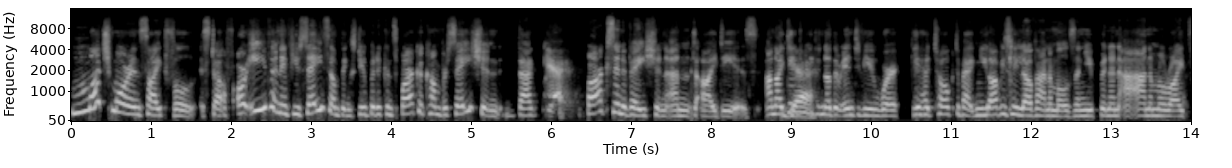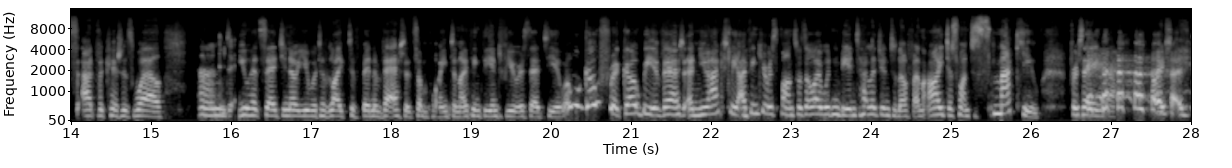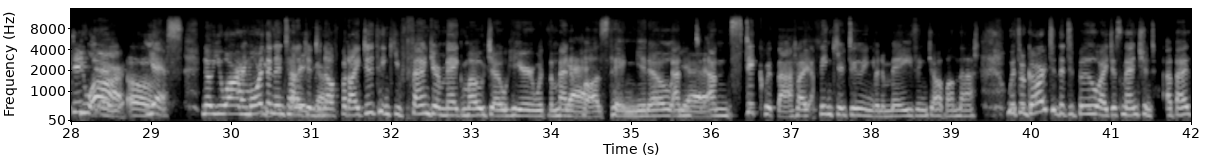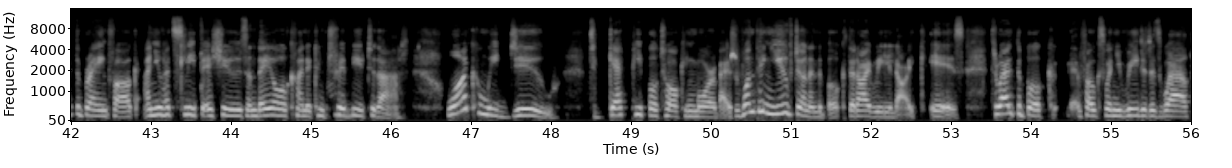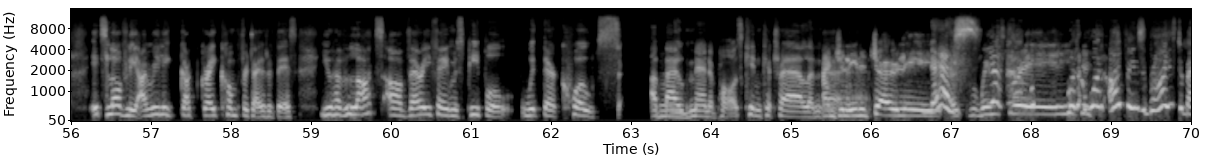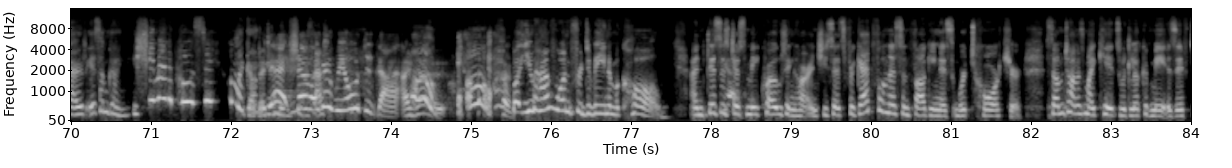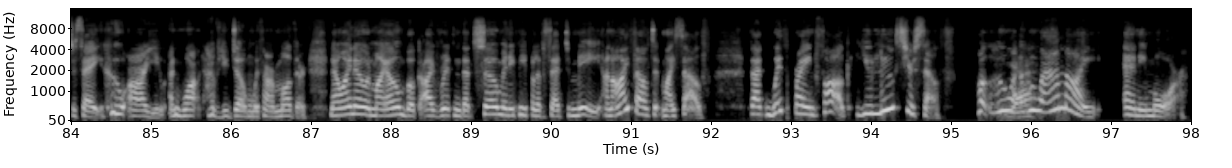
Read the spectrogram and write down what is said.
much more insightful stuff. Or even if you say something stupid, it can spark a conversation that yeah. sparks innovation and ideas. And I did yeah. read another interview where you had talked about, and you obviously love animals and you've been an animal rights advocate as well. And you had said, you know, you would have liked to have been a vet at some point. And I think the interviewer said to you, oh, well, go for it, go be a vet. And you actually, I think your response was, oh, I wouldn't be intelligent enough. And I just want to smack you for saying that. Right? you, you, are. Oh. Yes. No, you are Thank more you than intelligent enough. But I do think you found your Meg Mojo here with the menopause yeah. thing, you know, and, yeah. and stick with that. I think you're doing an amazing job on that. With regard to the taboo I just mentioned about the brain fog, and you had sleep issues, and they all kind of contribute contribute to that? What can we do to get people talking more about it? One thing you've done in the book that I really like is throughout the book, folks, when you read it as well, it's lovely. I really got great comfort out of this. You have lots of very famous people with their quotes about mm. menopause, Kim Cattrall and uh, Angelina Jolie, yes, Winfrey. Yes. What, what, I've been surprised about is I'm going, is she menopausal? Oh my god, I didn't yeah, she no, I know we all did that. I know. Oh, oh, but you have one for Davina McCall, and this is yeah. just me quoting her, and she says, "Forgetfulness and fogginess were torture. Sometimes my kids would look at me as if to say, "Who are you, and what have you done with our mother?" Now I know in my own book I've written that so many people have said to me, and I felt it myself, that with brain fog, you lose yourself. Who, yeah. who am I anymore?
